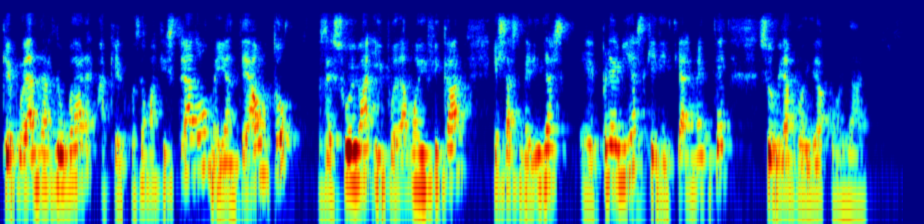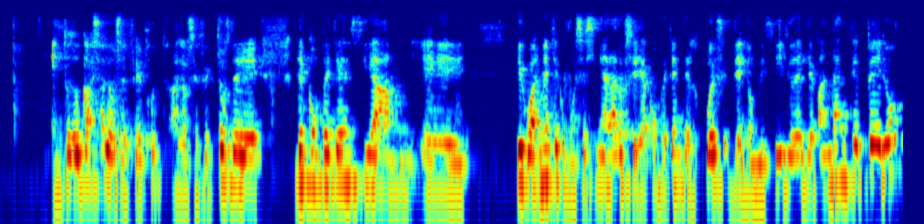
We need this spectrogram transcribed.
que puedan dar lugar a que el juez o magistrado, mediante auto, resuelva y pueda modificar esas medidas eh, previas que inicialmente se hubieran podido acordar. En todo caso, a los, efectos, de, competencia, eh, igualmente, como os he señalado, sería competente el juez del domicilio del demandante, pero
